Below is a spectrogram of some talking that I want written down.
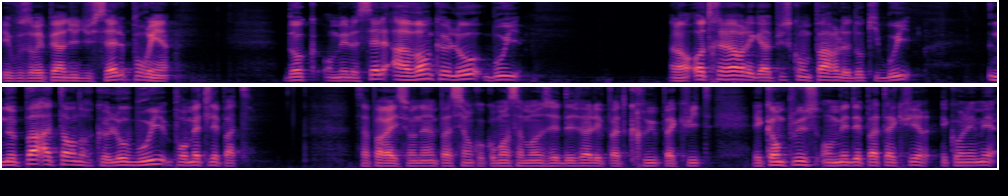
Et vous aurez perdu du sel pour rien. Donc on met le sel avant que l'eau bouille. Alors autre erreur les gars, puisqu'on parle d'eau qui bouille, ne pas attendre que l'eau bouille pour mettre les pâtes. Ça pareil, si on est impatient, qu'on commence à manger déjà les pâtes crues, pas cuites, et qu'en plus on met des pâtes à cuire et qu'on les met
